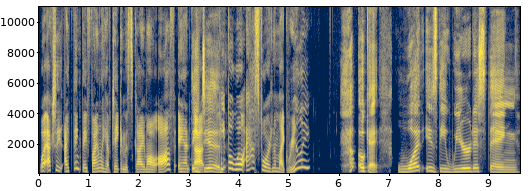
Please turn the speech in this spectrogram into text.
Well, actually, I think they finally have taken the Sky Mall off, and They uh, did. People will ask for it, and I'm like, really? Okay. What is the weirdest thing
